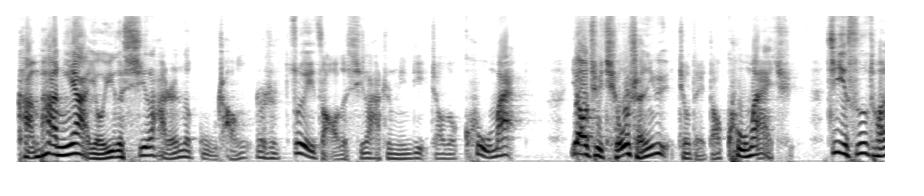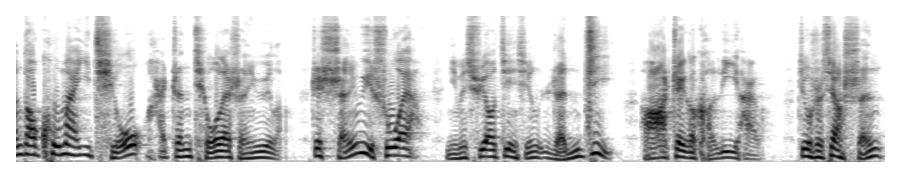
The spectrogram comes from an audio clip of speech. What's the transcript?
坎帕尼亚有一个希腊人的古城，这是最早的希腊殖民地，叫做库麦。要去求神谕，就得到库麦去。祭司团到库麦一求，还真求来神谕了。这神谕说呀，你们需要进行人祭啊，这个可厉害了，就是向神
